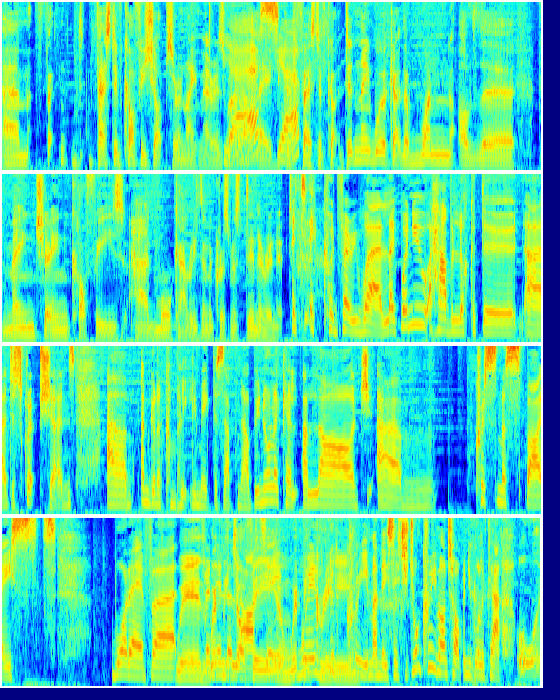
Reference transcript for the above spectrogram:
Um, f- festive coffee shops are a nightmare as well, aren't they? Because yeah. festive, co- didn't they work out that one of the main chain coffees had more calories than a Christmas dinner in it? It, it could very well. Like when you have a look at the uh, descriptions, um, I'm going to completely make this up now, but you know, like a, a large um, Christmas spiced. Whatever With vanilla whippy toffee latte and whippy with cream. cream, and they say, "Do you want cream on top?" And you go like that. Oh,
